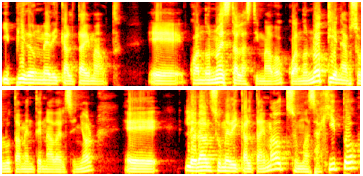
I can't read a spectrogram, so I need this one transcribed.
y pide un medical timeout. Eh, cuando no está lastimado, cuando no tiene absolutamente nada el señor, eh, le dan su medical timeout, su masajito,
